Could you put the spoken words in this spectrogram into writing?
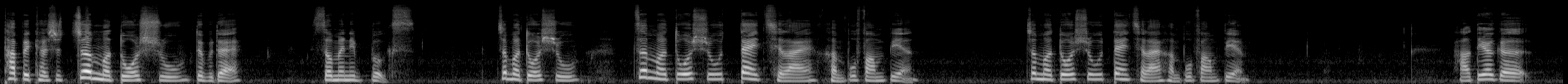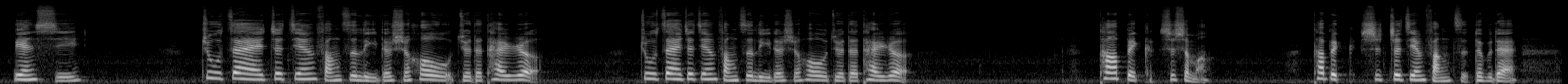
？Topic 是这么多书，对不对？So many books，这么多书，这么多书带起来很不方便。这么多书带起来很不方便。好，第二个练习，住在这间房子里的时候觉得太热。住在这间房子里的时候觉得太热。Topic 是什么？Topic 是这间房子，对不对？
